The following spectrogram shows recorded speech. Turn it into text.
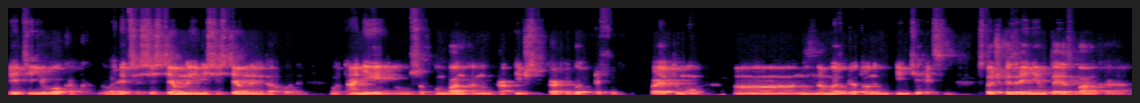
эти его, как говорится, системные и несистемные доходы. Вот они у Совкомбанка ну, практически каждый год присутствуют. Поэтому, ну, на мой взгляд, он интересен. С точки зрения МТС банка,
